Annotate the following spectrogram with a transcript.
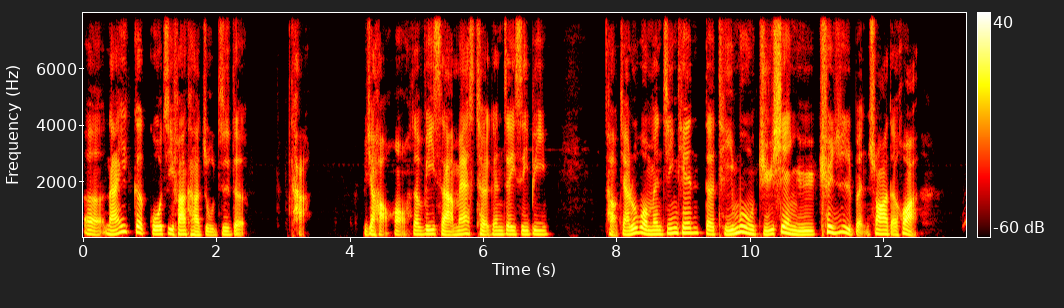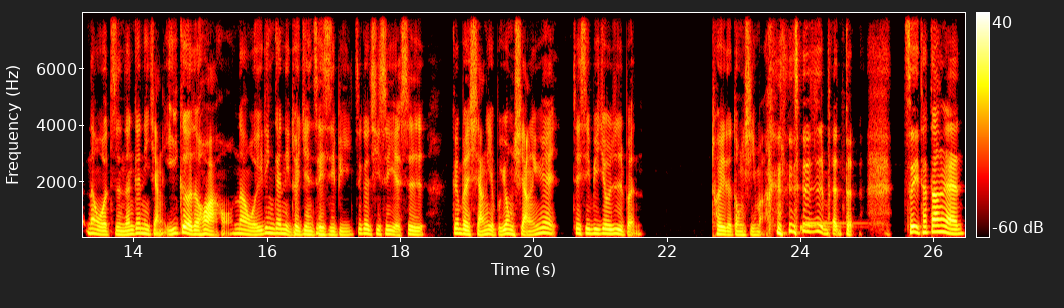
呃哪一个国际发卡组织的卡？比较好哦，这 Visa、Master 跟 JCB。好，假如我们今天的题目局限于去日本刷的话，那我只能跟你讲一个的话，哦，那我一定跟你推荐 JCB。这个其实也是根本想也不用想，因为 JCB 就日本推的东西嘛，这是日本的，所以他当然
